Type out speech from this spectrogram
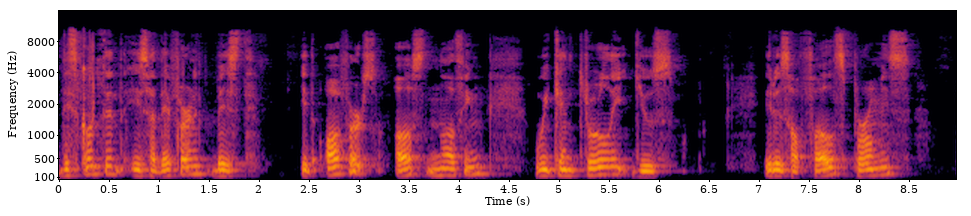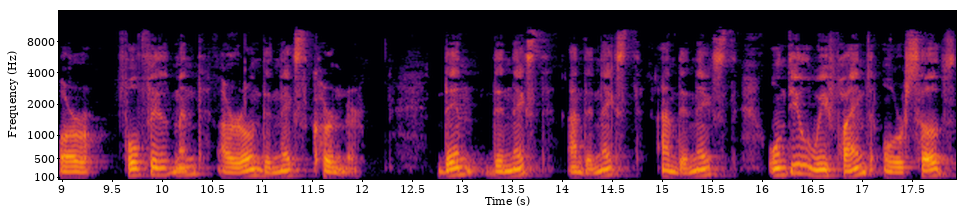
this content is a different beast. It offers us nothing we can truly use. It is a false promise or fulfillment around the next corner, then the next and the next and the next until we find ourselves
